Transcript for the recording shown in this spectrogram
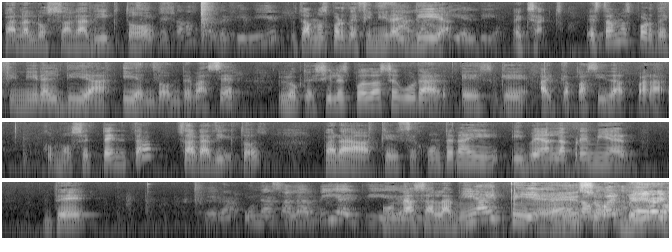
Para los sagadictos. Estamos por definir Estamos por definir el día. y el día. Exacto. Estamos por definir el día y en dónde va a ser. Lo que sí les puedo asegurar es que hay capacidad para como 70 sagadictos para que se junten ahí y vean la premier de Una sala VIP. ¿eh? una sala VIP, ¿eh? Eso, No cualquier VIP.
